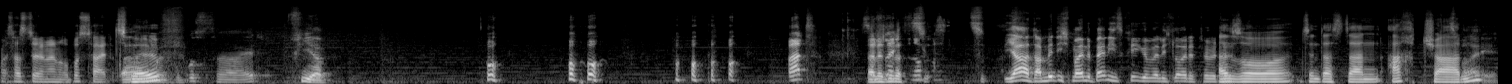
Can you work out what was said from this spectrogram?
Was hast du denn an Robustheit? Zwölf. Ähm, Robustheit. Vier. Was? So Alter, sind schlecht das Robust- Z- Ja, damit ich meine Bennys kriege, wenn ich Leute töte. Also sind das dann 8 Schaden. Zwei.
